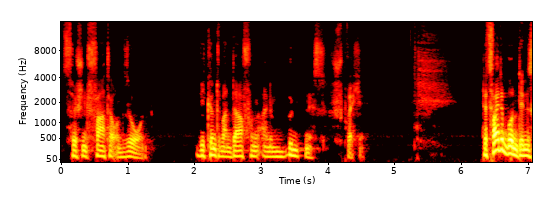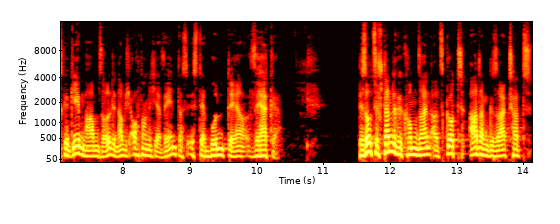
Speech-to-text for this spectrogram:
zwischen Vater und Sohn, wie könnte man da von einem Bündnis sprechen? Der zweite Bund, den es gegeben haben soll, den habe ich auch noch nicht erwähnt, das ist der Bund der Werke. Der soll zustande gekommen sein, als Gott Adam gesagt hat,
